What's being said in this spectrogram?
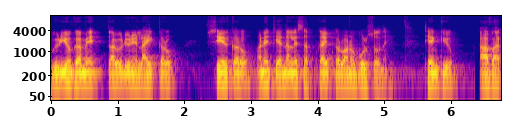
વીડિયો ગમે તો આ વિડીયોને લાઇક કરો, શેર કરો અને ચેનલને સબસ્ક્રાઈબ કરવાનું ભૂલશો નહીં. થેન્ક યુ આભાર.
